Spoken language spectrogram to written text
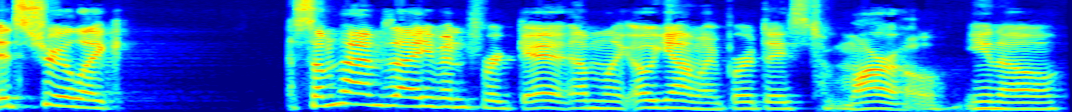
it's true. Like sometimes I even forget. I'm like, oh yeah, my birthday's tomorrow. You know,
